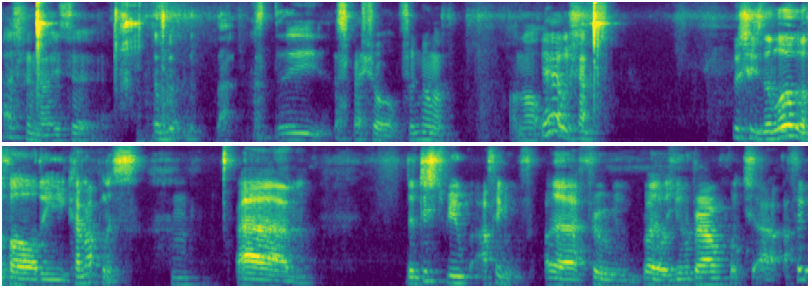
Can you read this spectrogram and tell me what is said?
That's the thing though. It's they've got the, that's the special thing on it. On all Yeah, which is which is the logo for the Kalnapilis. Hmm. Um, they distribute, I think, uh, through Royal Unibrew, which uh, I think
